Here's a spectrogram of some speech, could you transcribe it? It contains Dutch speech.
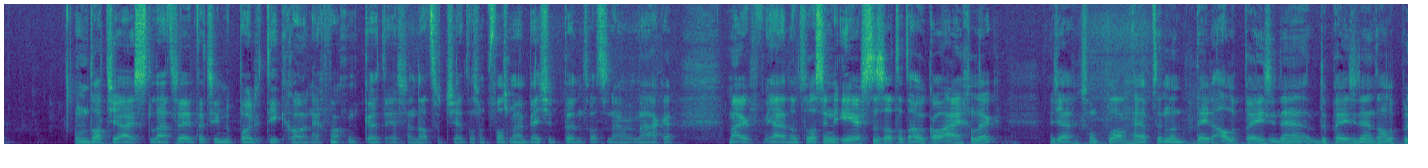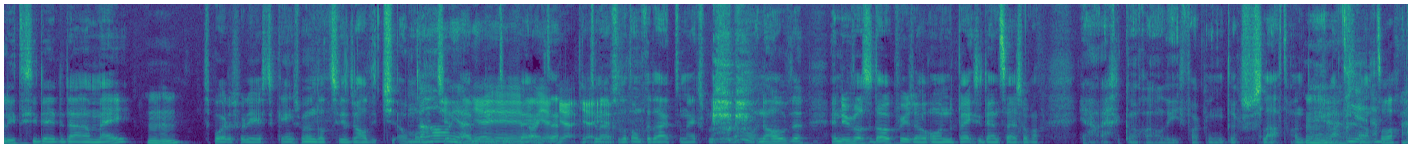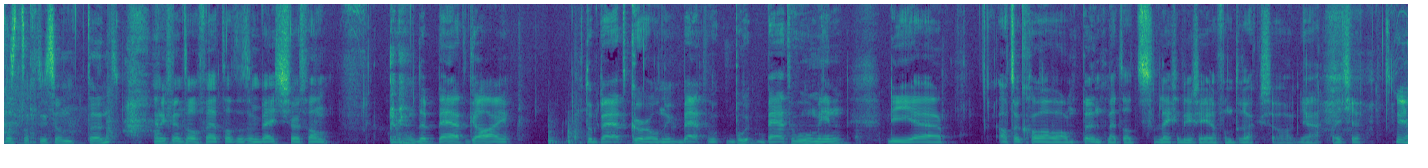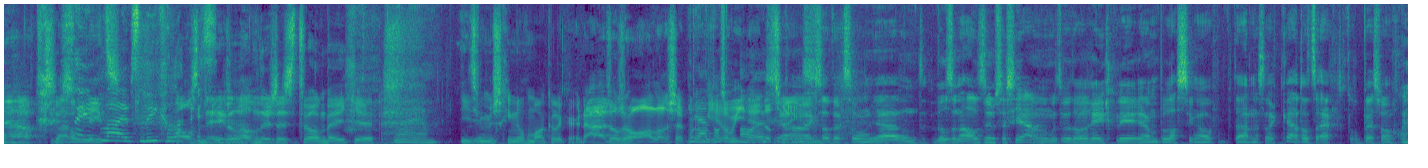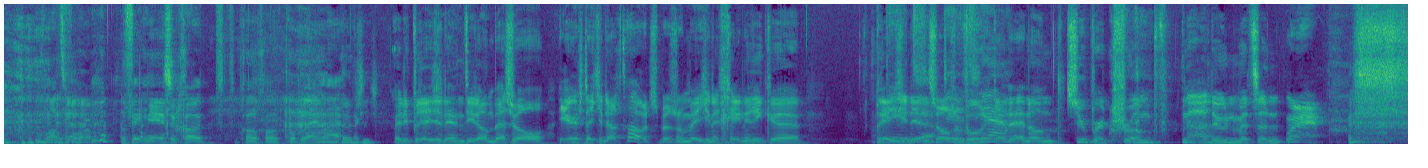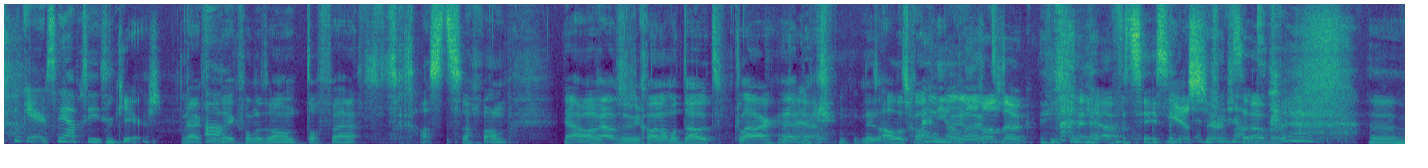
Omdat juist laat weten dat je in de politiek gewoon echt fucking kut is. En dat soort shit. Dat is volgens mij een beetje het punt wat ze daarmee maken. Maar ja, dat was in de eerste zat dat ook al eigenlijk. Dat je eigenlijk zo'n plan hebt. En dan deden alle president, de president, alle politici deden daaraan mee. Mhm. Spoilers voor de eerste Kingsman. Dat ze al die, allemaal die Oh, chip ja, hebben ja, die ja, niet ja. Oh, werkte. ja, ja, ja, toen ja. hebben ze dat omgedraaid. Toen explodeerde al in de hoofden. En nu was het ook weer zo. Gewoon de president zei zo van... Ja, eigenlijk kunnen we gewoon al die fucking drugsverslaafden gewoon dood Ja. laten gaan, Ja. toch? Dat is toch niet zo'n punt? En ik vind het wel vet dat het een beetje een soort van... De bad guy... De bad girl nu. Bad, bad woman. Die... eh, had ook gewoon wel een punt met dat legaliseren van drugs. Zo, ja, weet je. Ja, precies. Waarom save niet? lives, legalize. Als Nederlanders is het wel een beetje Nou ja. iets misschien nog makkelijker. Nou, het was wel alles, zeg maar. Ja, heroïne en alles. dat soort Ja, maar ik dingen. zat echt zo van, ja, dan wil ze een alles doen. Ze zei, ja, dan moeten we het wel reguleren en belasting over betalen. Dan zeg ik, ja, dat is eigenlijk toch best wel een goed platform. dat vind ik niet eens een groot, gewoon, gewoon een probleem eigenlijk. Die president die dan best wel... Eerst dat je dacht, oh, het is best wel een beetje een generieke president zoals we hem vroeger ja. kenden. En dan super Trump nadoen met zijn... Who Who cares? Ja, precies. cares? Ja, ik vond, Oh. ik vond het wel een toffe gast. Zo van, ja, dan gaan ze die gewoon allemaal dood. Klaar. En heb Ja. ik, dan is alles gewoon En die andere gast ook. Ja, precies. Yes, sir. Zo, van- Ehm,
